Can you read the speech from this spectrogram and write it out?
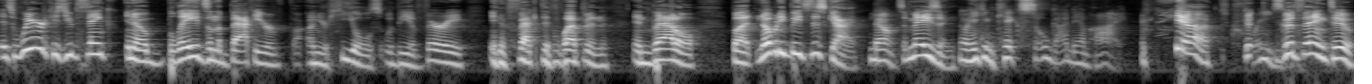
It's weird because you'd think, you know, blades on the back of your on your heels would be a very ineffective weapon in battle, but nobody beats this guy. No, It's amazing. no, he can kick so goddamn high. Yeah. Good, crazy. good thing too.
